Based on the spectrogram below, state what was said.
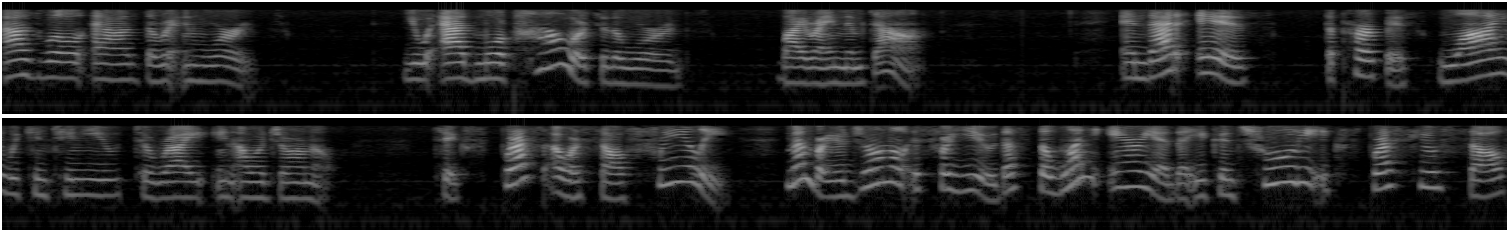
as well as the written words. You add more power to the words by writing them down. And that is the purpose why we continue to write in our journal to express ourselves freely. Remember, your journal is for you. That's the one area that you can truly express yourself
